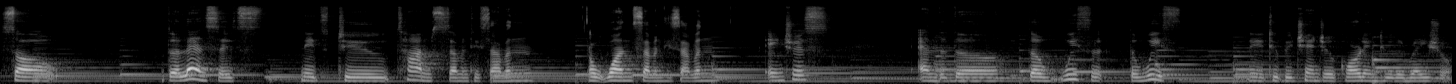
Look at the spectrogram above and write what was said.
so the length is needs to times 77 uh, or 177 inches and the the width the width need to be changed according to the ratio.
